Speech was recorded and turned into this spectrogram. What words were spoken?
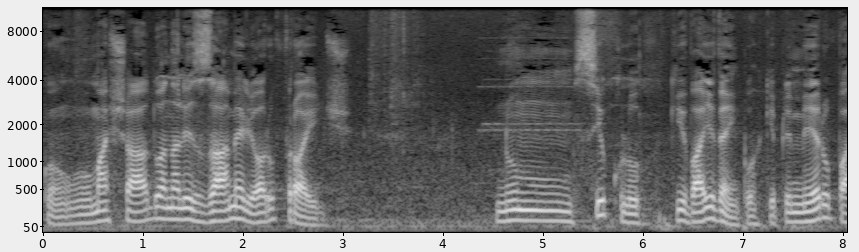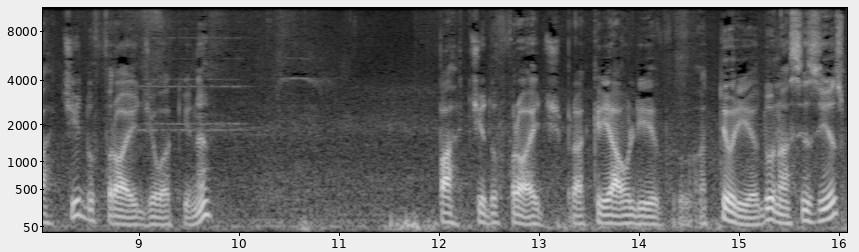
com o Machado analisar melhor o Freud num ciclo que vai e vem, porque primeiro partir do Freud, eu aqui, né? Partir do Freud para criar um livro, A Teoria do Narcisismo,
